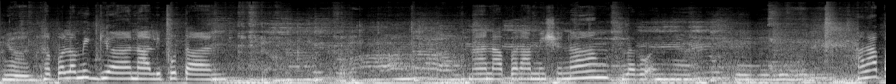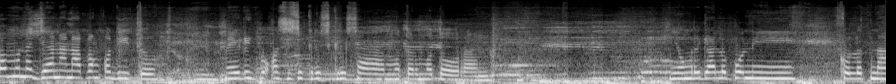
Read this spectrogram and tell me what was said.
Yan. Sa palamigyan, naliputan. Nahanapan namin siya ng laruan niya. Hanapan mo na dyan, hanapan ko dito. Mahilig po kasi si Chris Chris sa motor-motoran. Yung regalo po ni kulot na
